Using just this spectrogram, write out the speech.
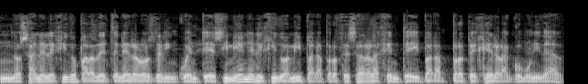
Nos han elegido para detener a los delincuentes y me han elegido a mí para procesar a la gente y para proteger a la comunidad.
